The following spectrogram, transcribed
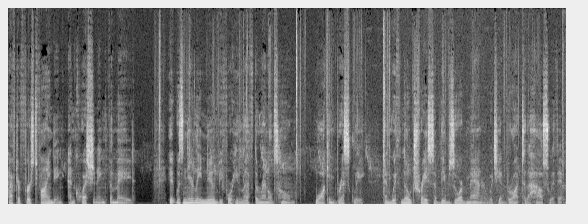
after first finding and questioning the maid. It was nearly noon before he left the Reynolds home, walking briskly, and with no trace of the absorbed manner which he had brought to the house with him.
